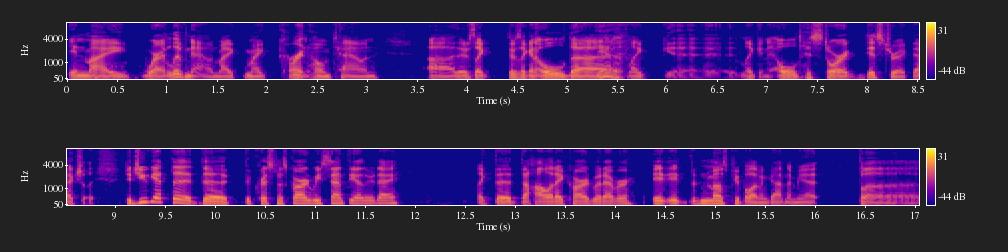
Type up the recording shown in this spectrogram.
in my where I live now in my my current hometown. Uh, there's like there's like an old uh, Yeah. like uh, like an old historic district. Actually, did you get the the the Christmas card we sent the other day? Like the the holiday card, whatever. It, it most people haven't gotten them yet. uh,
